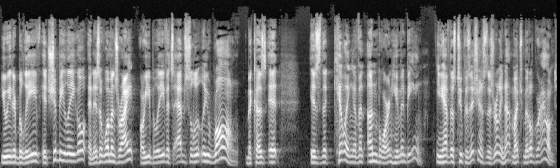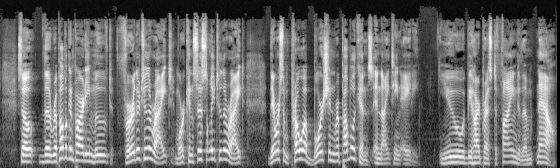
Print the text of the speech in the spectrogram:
You either believe it should be legal and is a woman's right, or you believe it's absolutely wrong because it is the killing of an unborn human being. You have those two positions, there's really not much middle ground. So the Republican Party moved further to the right, more consistently to the right, there were some pro abortion Republicans in 1980. You would be hard pressed to find them now.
